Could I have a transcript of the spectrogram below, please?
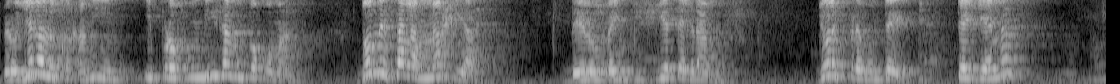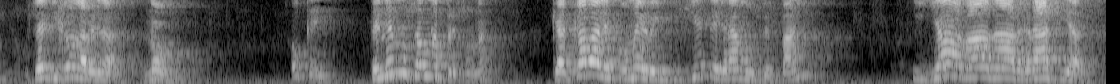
Pero llegan los jajamín y profundizan un poco más. ¿Dónde está la magia de los 27 gramos? Yo les pregunté, ¿te llenas? Ustedes dijeron la verdad, no. Ok, tenemos a una persona que acaba de comer 27 gramos de pan y ya va a dar gracias.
